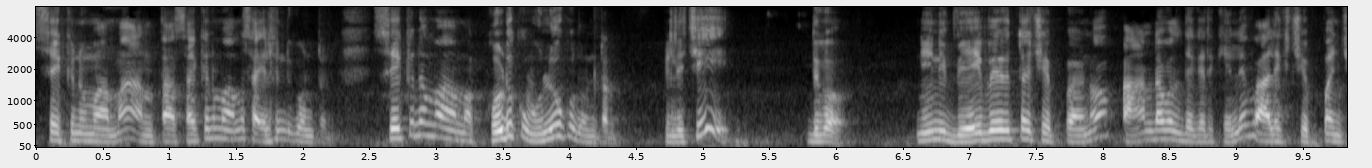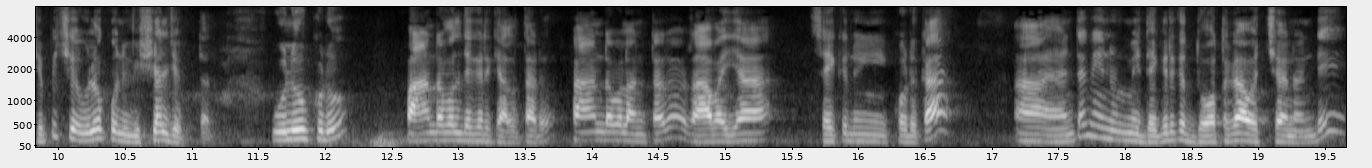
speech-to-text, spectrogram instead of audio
శకునమామ అంతా శకునమామ సైలెంట్గా ఉంటాడు. శకునమామ కొడుకు ఉలూకుడు ఉంటాడు. పిలిచి ఇదిగో నేను వేవేవితో చెప్పానో పాండవుల దగ్గరికి వెళ్ళి వాళ్ళకి చెప్పు అని చెప్పి చెవిలో కొన్ని విషయాలు చెప్తారు. ఉలూకుడు పాండవుల దగ్గరికి వెళ్తారు పాండవులు అంటారు రావయ్యా శకుని కొడుక అంటే నేను మీ దగ్గరికి దూతగా వచ్చానండి.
